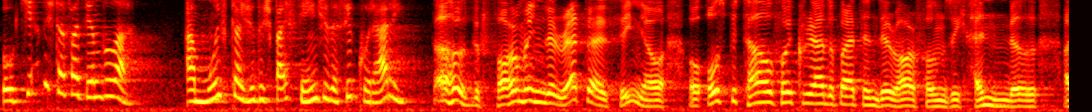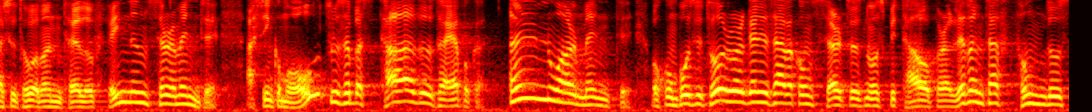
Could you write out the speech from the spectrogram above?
O que ela está fazendo lá? A música ajuda os pacientes a se curarem? Oh, de forma indireta, sim. O, o hospital foi criado para atender órfãos e Handel ajudou a mantê-lo financeiramente, assim como outros abastados da época. Anualmente, o compositor organizava concertos no hospital para levantar fundos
